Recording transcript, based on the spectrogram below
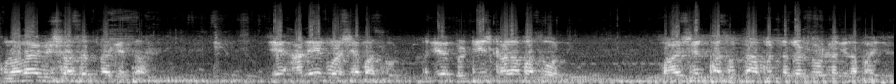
कुणाला विश्वासात न घेता जे अनेक वर्षापासून म्हणजे ब्रिटिश काळापासून माळशेत पासून तर आपण नगर जोडला गेला पाहिजे.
